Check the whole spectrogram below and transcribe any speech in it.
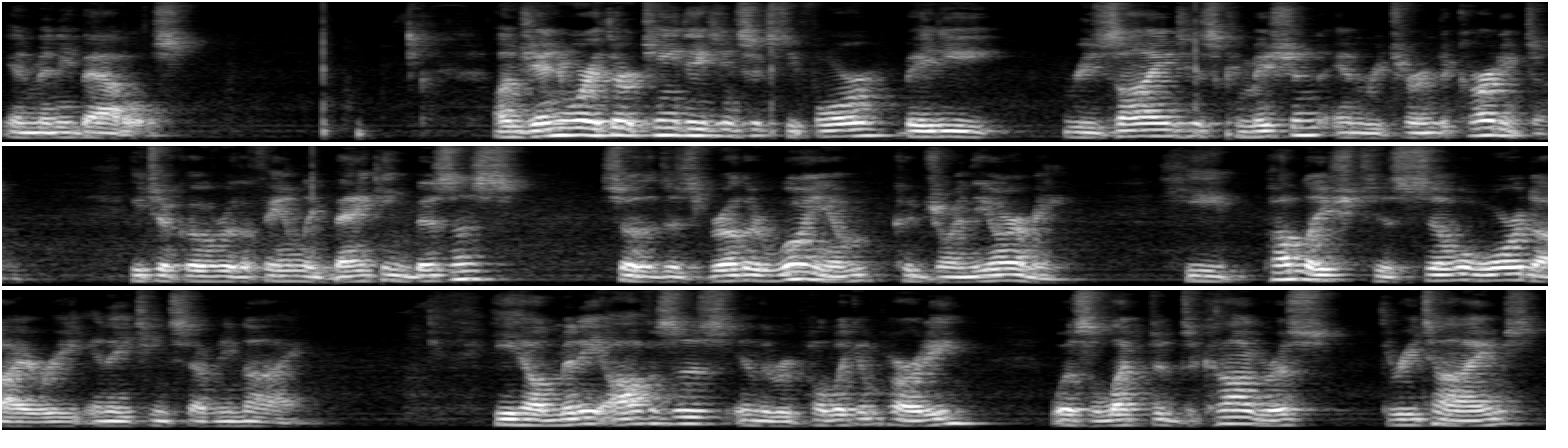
in many battles. On January 13, 1864, Beatty resigned his commission and returned to Cardington. He took over the family banking business so that his brother William could join the Army. He published his Civil War diary in 1879. He held many offices in the Republican Party, was elected to Congress three times,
